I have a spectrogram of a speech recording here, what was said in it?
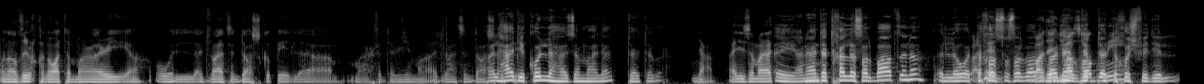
مناظير قنوات المرارية وال advanced endoscopy ما أعرف الترجمة advanced هل endoscopy هذه كلها زمالات تعتبر؟ نعم هذه زمالات اي يعني انت تخلص الباطنة اللي هو التخصص الباطني بعدين بعدين جهاز تبدأ. تخش في دي.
